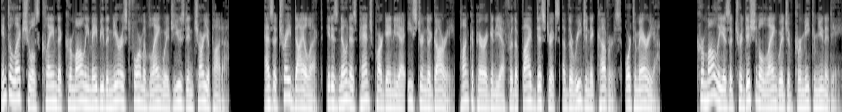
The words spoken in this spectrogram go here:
Intellectuals claim that Kurmali may be the nearest form of language used in Charyapada. As a trade dialect, it is known as Panchpargania Eastern Nagari, Pankaparagania for the five districts of the region it covers, or Tamaria. Kurmali is a traditional language of Kurmi community.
